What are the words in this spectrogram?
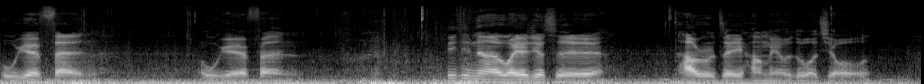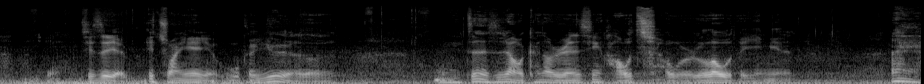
五月份，五月份，毕竟呢，我也就是踏入这一行没有多久。其实也一转眼也五个月了，嗯，真的是让我看到人心好丑陋的一面。哎呀，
